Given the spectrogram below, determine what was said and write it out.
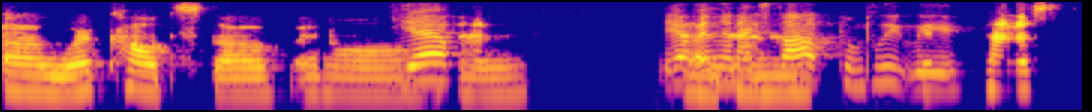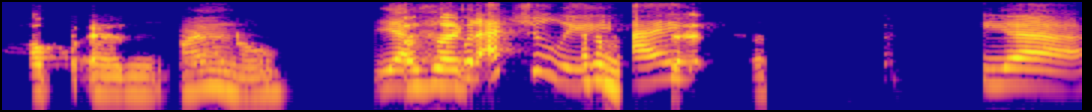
uh workout stuff and all Yeah. and yeah, and, and then I stopped completely. kind of stop and I don't know. Yeah, was like, but actually, I yeah,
